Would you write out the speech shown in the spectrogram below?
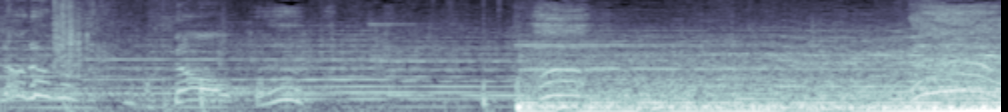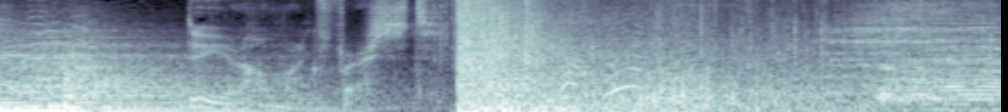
no, no, no, no. do your homework first.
